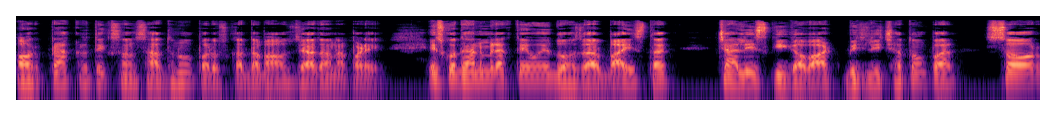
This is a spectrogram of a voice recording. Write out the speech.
और प्राकृतिक संसाधनों पर उसका दबाव ज़्यादा न पड़े। इसको ध्यान में रखते हुए 2022 तक 40 गीगावाट बिजली छतों पर सौर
